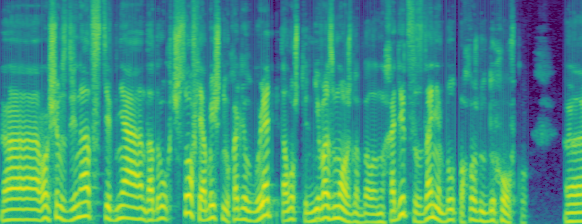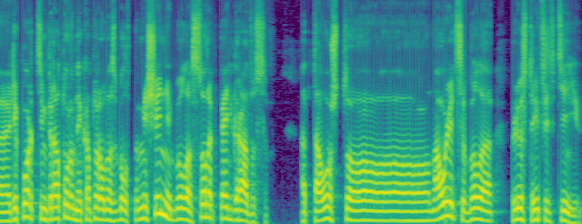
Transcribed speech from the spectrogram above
в общем, с 12 дня до 2 часов я обычно уходил гулять, потому что невозможно было находиться. Здание было похоже на духовку. А, рекорд температурный, который у нас был в помещении, было 45 градусов. От того, что на улице было плюс 30 в тени.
